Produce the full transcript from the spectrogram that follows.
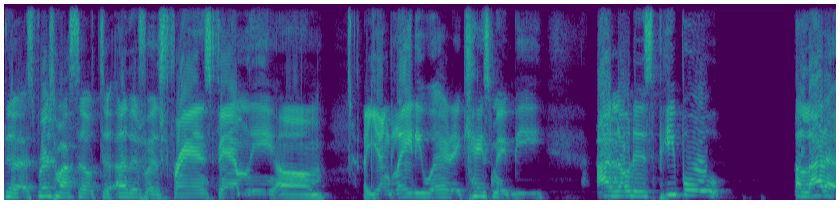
to express myself to others whether it's friends family um a young lady whatever the case may be. I notice people a lot of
